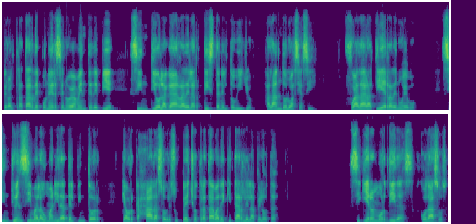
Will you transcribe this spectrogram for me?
pero al tratar de ponerse nuevamente de pie, sintió la garra del artista en el tobillo, jalándolo hacia sí. Fue a dar a tierra de nuevo. Sintió encima la humanidad del pintor, que ahorcajada sobre su pecho trataba de quitarle la pelota. Siguieron mordidas, codazos,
